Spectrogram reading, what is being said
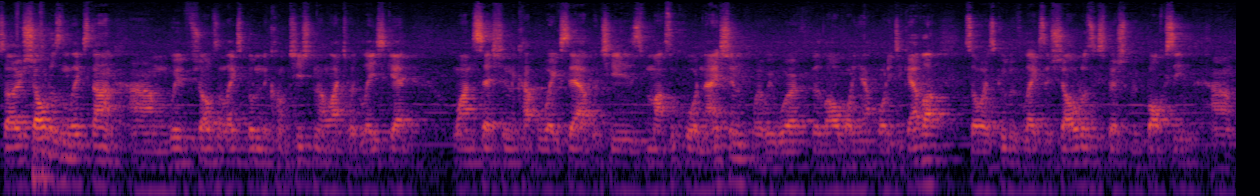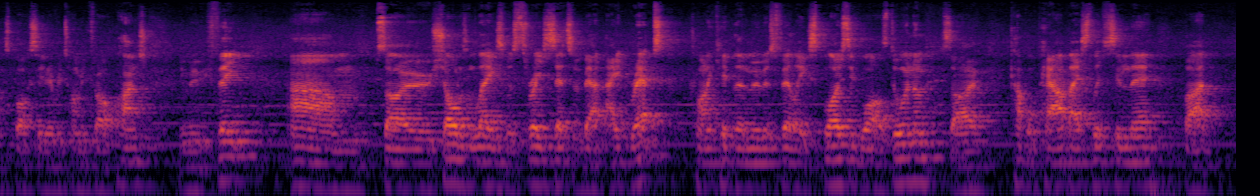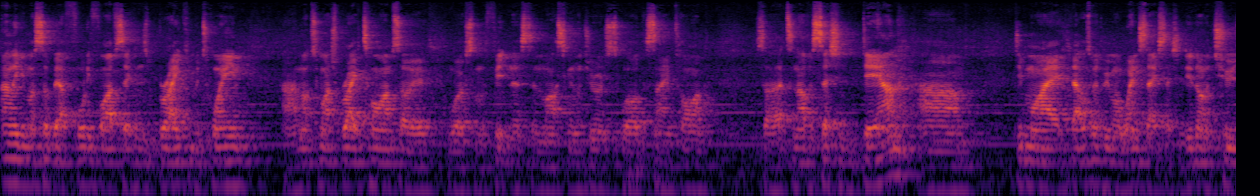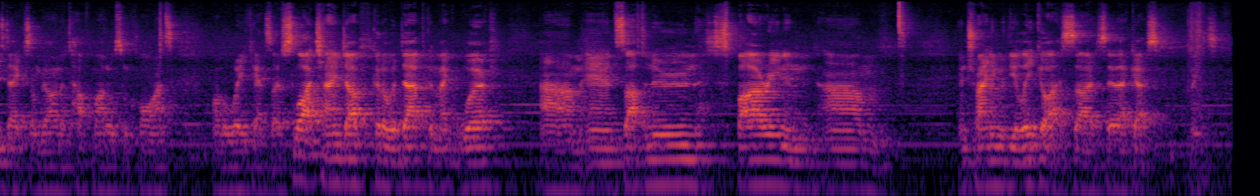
shoulders and legs done. Um, with shoulders and legs building the competition, I like to at least get one session a couple of weeks out, which is muscle coordination, where we work the lower body and upper body together. It's always good with legs and shoulders, especially with boxing. Um, because boxing, every time you throw a punch, you move your feet. Um, so shoulders and legs was three sets of about eight reps, trying to keep the movements fairly explosive while I was doing them. So a couple power-based lifts in there, but only give myself about 45 seconds break in between. Uh, not too much break time, so it works on the fitness and muscular endurance as well at the same time. So that's another session down. Um, did my that was meant to be my Wednesday session. Did on a Tuesday because I'm going to Tough Mudder with some clients on the weekend. So slight change up. Got to adapt. Got to make it work. Um, and this afternoon sparring and um, and training with the elite guys. So see how that goes. Thanks.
